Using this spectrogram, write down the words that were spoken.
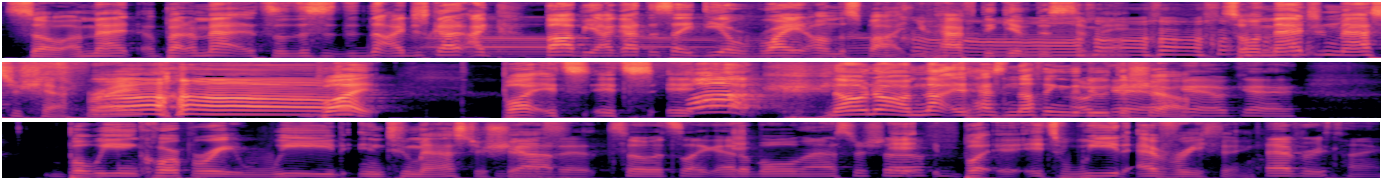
So I'm at, but I'm at. So this is no, I just got, I, oh, Bobby, I got this idea right on the spot. You have to give this to me. So imagine MasterChef, right? Oh. But, but it's it's it, fuck. no, no, I'm not. It has nothing to do with the show. Okay. Okay. But we incorporate weed into MasterChef. Got it. So it's like edible Master Chef. It- but it's weed everything. Everything.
